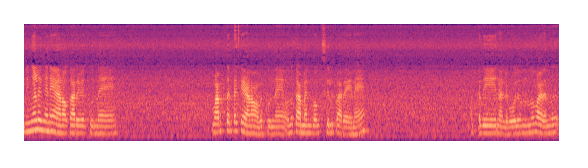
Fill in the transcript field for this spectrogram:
നിങ്ങളെങ്ങനെയാണോ കറി വെക്കുന്നേ? വറുത്തിട്ടൊക്കെയാണോ വെക്കുന്നേ? ഒന്ന് കമന്റ് ബോക്സിൽ പറയണേ. അപ്പം ദേ നല്ലപോലെ ഒന്ന് വഴന്ന്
